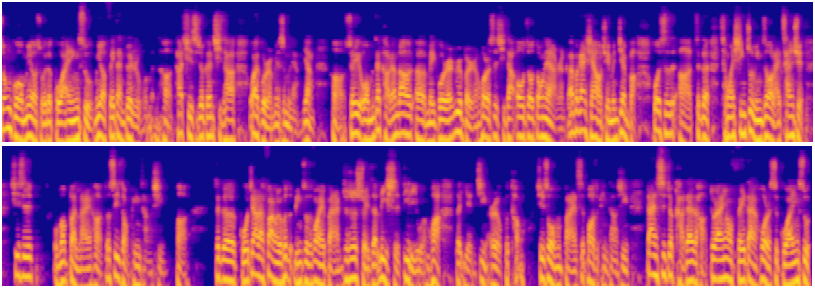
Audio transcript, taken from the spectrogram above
中国没有所谓的国安因素，没有飞弹对着我们哈，它其实就跟其他外国人没有什么两样哦，所以我们在考量到呃美国人、日本人或者是其他欧洲、东南亚人该不该享有全民健保，或是啊这个成为新住民之后来参选，其实我们本来哈都是一种平常心啊。这个国家的范围或者民族的范围本来就是随着历史、地理、文化的演进而有不同。其实我们本来是抱着平常心，但是就卡在了好对岸用飞弹或者是国安因素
